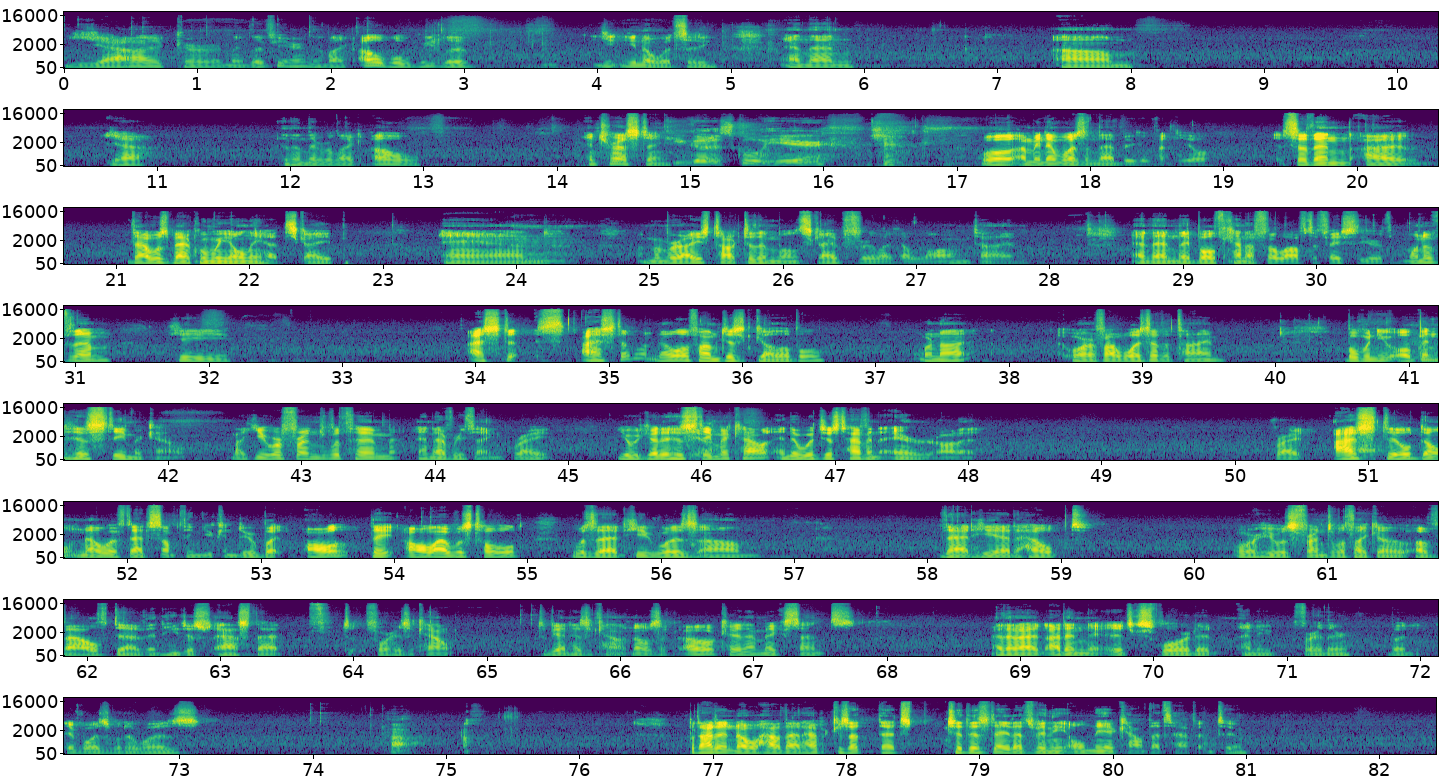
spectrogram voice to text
"Yeah, I currently live here." And they're like, "Oh, well, we live, y- you know what city?" And then, um, yeah, and then they were like, "Oh, interesting." You go to school here? Well, I mean, it wasn't that big of a deal. So then, uh, that was back when we only had Skype, and. Mhm. I remember I used to talk to them on Skype for like a long time, and then they both kind of fell off the face of the earth. One of them, he I still I still don't know if I'm just gullible or not, or if I was at the time. But when you opened his Steam account, like you were friends with him and everything, right? You would go to his Yeah. Steam account and it would just have an error on it. Right? I still don't know if that's something you can do, but all they all I was told was that he was um that he had helped or he was friends with like a, a Valve dev and he just asked that f- for his account to be on his account and I was like, "Oh, okay, that makes sense." And then I, I didn't explore it any further, but it was what it was. Huh. But I didn't know how that happened because that, that's to this day that's been the only account that's happened to.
